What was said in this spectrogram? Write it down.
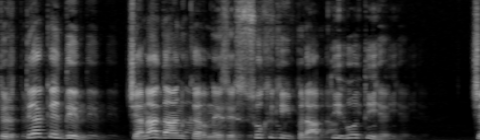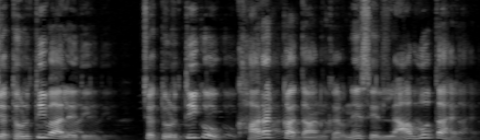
तृतीया के दिन चना दान करने से सुख की प्राप्ति होती है। चतुर्थी वाले दिन चतुर्थी को खारक का दान करने से लाभ होता है।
